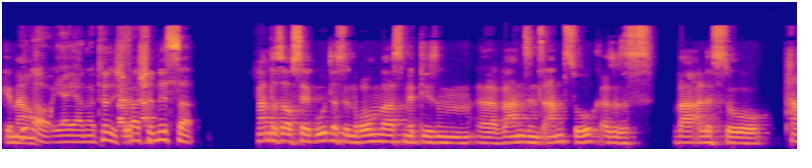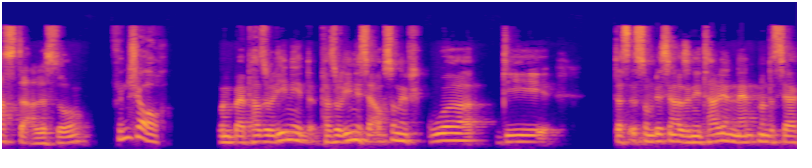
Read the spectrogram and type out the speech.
genau. Genau, ja, ja, natürlich, also, Fashionista. Ich fand das auch sehr gut, dass du in Rom warst mit diesem äh, Wahnsinnsanzug. Also das war alles so, passte alles so. Finde ich auch. Und bei Pasolini, Pasolini ist ja auch so eine Figur, die, das ist so ein bisschen, also in Italien nennt man das ja,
